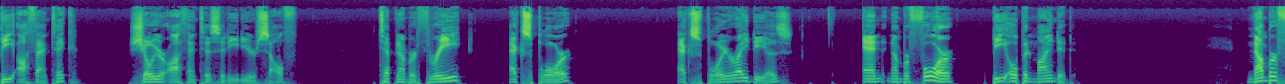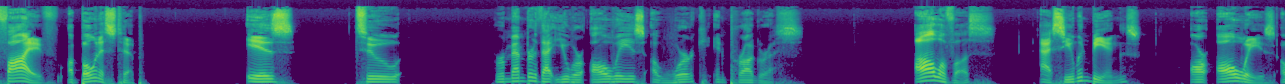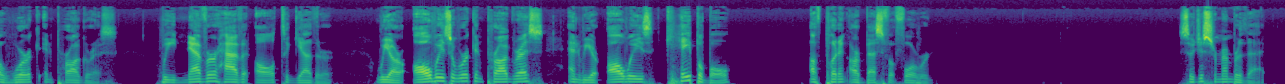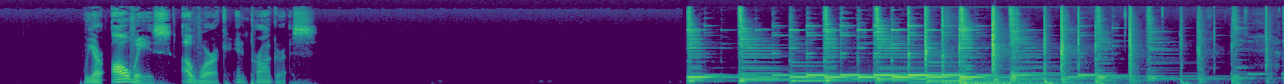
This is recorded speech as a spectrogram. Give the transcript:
be authentic, show your authenticity to yourself. Tip number three explore, explore your ideas. And number four, be open minded. Number five, a bonus tip, is to remember that you are always a work in progress. All of us, as human beings, are always a work in progress. We never have it all together. We are always a work in progress, and we are always capable of putting our best foot forward. So just remember that. We are always a work in progress.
